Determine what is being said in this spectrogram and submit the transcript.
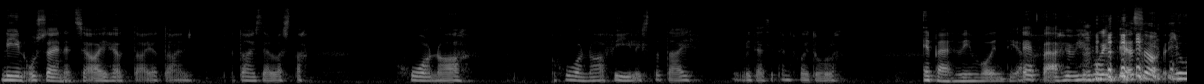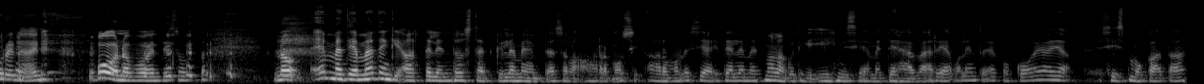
niin usein, että se aiheuttaa jotain, jotain sellaista huonoa, huonoa fiilistä tai mitä sitä nyt voi tulla. Epähyvinvointia. Epähyvinvointia, se on juuri näin. Huonovointisuutta. No en mä tiedä, mä jotenkin ajattelin tuosta, että kyllä meidän pitäisi olla armos, armollisia itsellemme, että me ollaan kuitenkin ihmisiä ja me tehdään vääriä valintoja koko ajan ja siis mokataan.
